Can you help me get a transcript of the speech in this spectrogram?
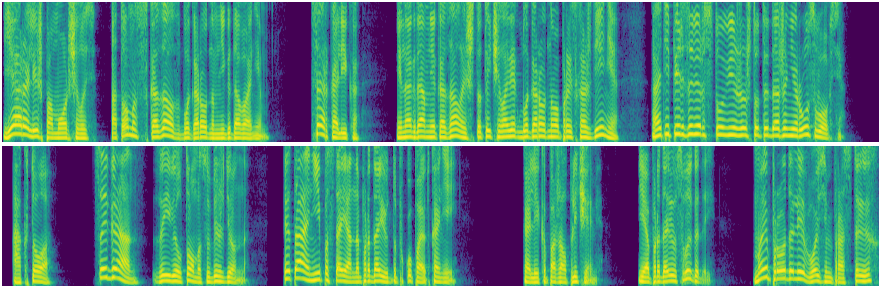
Яра лишь поморщилась, а Томас сказал с благородным негодованием — Сэр Калика, иногда мне казалось, что ты человек благородного происхождения, а теперь за версту вижу, что ты даже не рус вовсе. А кто? Цыган, заявил Томас убежденно. Это они постоянно продают да покупают коней. Калика пожал плечами. Я продаю с выгодой. Мы продали восемь простых,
